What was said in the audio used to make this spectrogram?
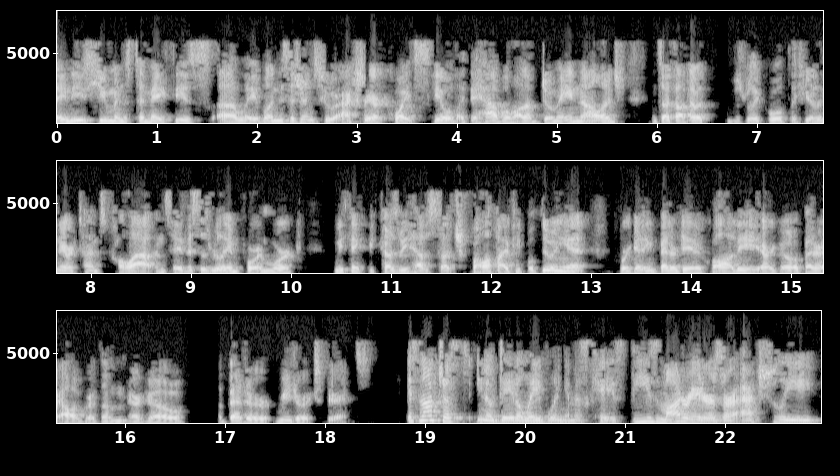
they need humans to make these uh, labeling decisions who actually are quite skilled. Like they have a lot of domain knowledge. And so I thought that was really cool to hear the New York Times call out and say, this is really important work. We think because we have such qualified people doing it, we're getting better data quality, ergo a better algorithm, ergo a better reader experience. It's not just, you know, data labeling in this case. These moderators are actually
